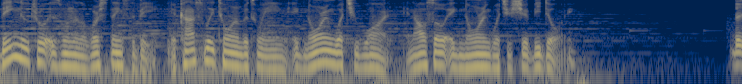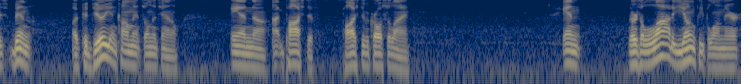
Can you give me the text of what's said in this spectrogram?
Being neutral is one of the worst things to be. You're constantly torn between ignoring what you want and also ignoring what you should be doing. There's been a cajillion comments on the channel, and uh, I'm positive, positive across the line. And there's a lot of young people on there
